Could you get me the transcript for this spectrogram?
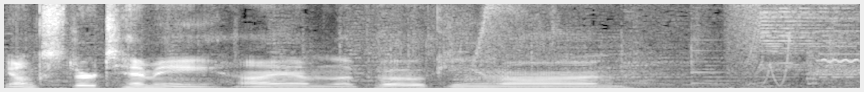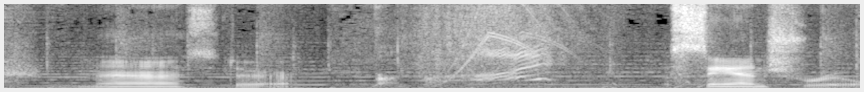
Youngster Timmy, I am the Pokemon Master. Sandshrew.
